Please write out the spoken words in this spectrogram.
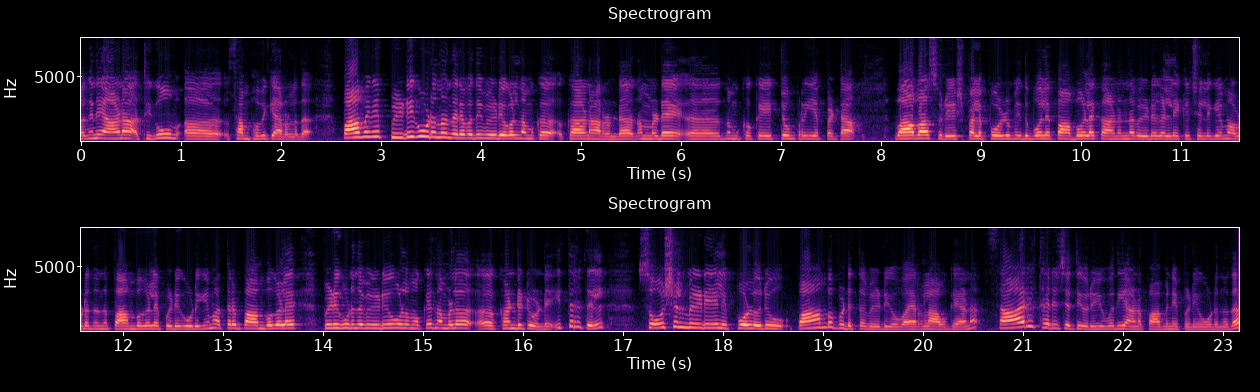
അങ്ങനെയാണ് അധികവും സംഭവിക്കാറുള്ളത്. പാമ്പിനെ പിടികൂടുന്ന നിരവധി വീഡിയോകൾ നമുക്ക് കാണാറുണ്ട്. നമ്മുടെ നമുക്കൊക്കെ ഏറ്റവും പ്രിയപ്പെട്ട വാവ സുരേഷ് പലപ്പോഴും ഇതുപോലെ പാമ്പുകളെ കാണുന്ന വീടുകളിലേക്ക് ചെല്ലുകയും അവിടെ നിന്ന് പാമ്പുകളെ പിടികൂടുകയും അത്തരം പാമ്പുകളെ പിടികൂടുന്ന വീഡിയോകളുമൊക്കെ നമ്മൾ കണ്ടിട്ടുണ്ട്. ഇത്തരത്തിൽ സോഷ്യൽ മീഡിയയിൽ ഇപ്പോൾ ഒരു പാമ്പ് പിടുത്ത വീഡിയോ വൈറലാവുകയാണ്. സാരി ധരിച്ചെത്തിയ ഒരു യുവതിയാണ് പാമ്പിനെ പിടികൂടുന്നത്.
